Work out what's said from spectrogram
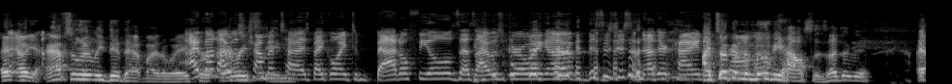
And, oh, yeah, absolutely did that, by the way. I thought I was traumatized scene. by going to battlefields as I was growing up. this is just another kind of I took trauma. them to movie houses. I took them. Uh,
